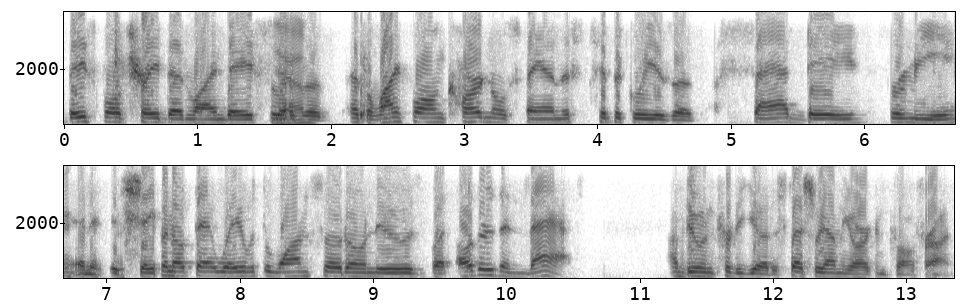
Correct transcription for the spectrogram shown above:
Baseball trade deadline day, so Yeah. as a as a lifelong Cardinals fan, this typically is a, a sad day for me, and it, it's shaping up that way with the Juan Soto news. But other than that, I'm doing pretty good, especially on the Arkansas front.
